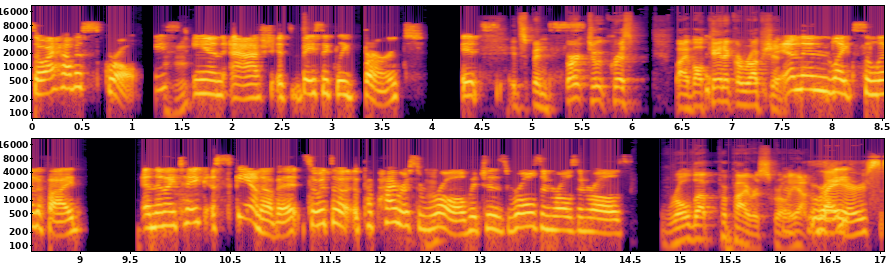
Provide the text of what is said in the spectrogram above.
So I have a scroll. Based Mhm. in ash, it's basically burnt. It's It's been burnt to a crisp by volcanic eruption. and then like solidified. And then I take a scan of it. So it's a, a papyrus Mhm. roll, which is rolls and rolls and rolls. Rolled up papyrus scroll, yeah. Right. Layers.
